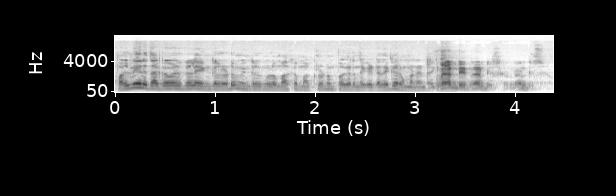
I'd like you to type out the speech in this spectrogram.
பல்வேறு தகவல்களை எங்களோடும் எங்கள் மூலமாக மக்களோடும் பகிர்ந்துகிட்டதுக்கு ரொம்ப நன்றி நன்றி நன்றி சார் நன்றி சார்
